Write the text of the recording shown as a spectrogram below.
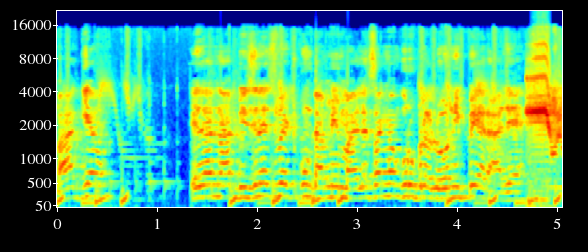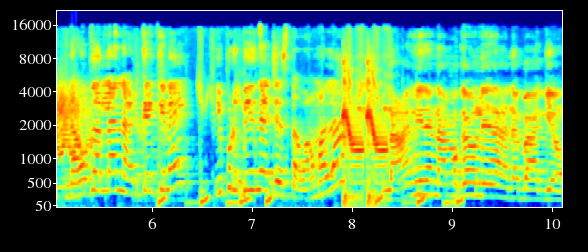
భాగ్యం. ఏదన్నా బిజినెస్ పెట్టుకుంటా మీ మహిళా సంఘం గ్రూప్లో లోన్ ఇప్పారా అదే నౌకర్లన్నీ అటకెక్కినాయి ఇప్పుడు బిజినెస్ చేస్తావా మళ్ళా? నా మీద నమ్మకం లేదా అన్న భాగ్యం.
